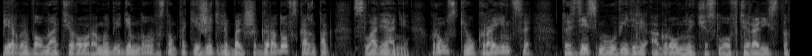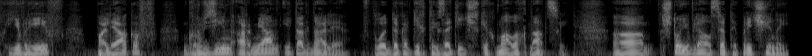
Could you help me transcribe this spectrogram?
первая волна террора мы видим, ну, в основном такие жители больших городов, скажем так, славяне, русские, украинцы, то здесь мы увидели огромное число в террористах евреев, поляков, грузин, армян и так далее, вплоть до каких-то экзотических малых наций. Что являлось этой причиной?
